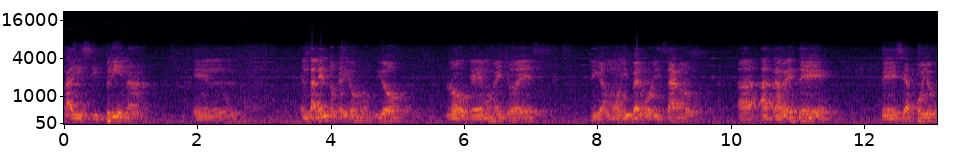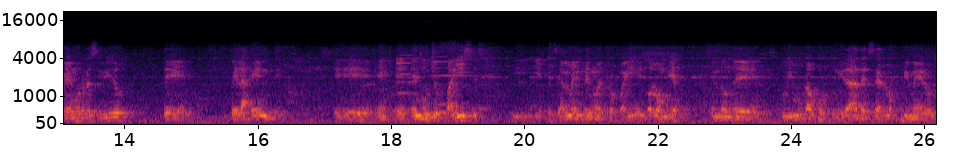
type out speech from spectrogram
la disciplina, el, talento que Dios nos dio, lo que hemos hecho es, digamos, hiperbolizarlo a través de de ese apoyo que hemos recibido de, la gente eh, en, muchos países y, especialmente en nuestro país, en Colombia, en donde tuvimos la oportunidad de ser los primeros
